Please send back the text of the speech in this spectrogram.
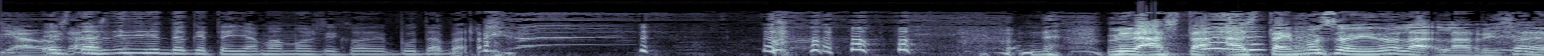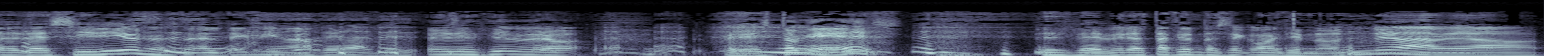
y ahora... Estás diciendo que te llamamos hijo de puta para arriba. Mira, hasta, hasta hemos oído la, la risa de, de Sirius, el técnico. Imagínate. Es decir, pero, pero ¿esto qué es? Dice, mira, está haciéndose como diciendo, no, pero...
